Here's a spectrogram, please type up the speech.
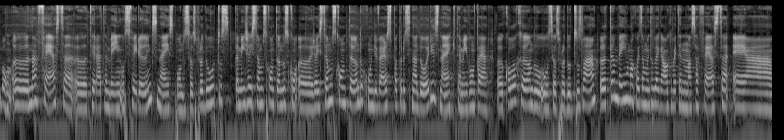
Bom, uh, na festa uh, terá também os feirantes, né, expondo seus produtos. Também já estamos contando com, uh, já estamos contando com diversos patrocinadores, né, que também vão estar tá, colocando os seus produtos lá. também uma coisa muito legal que vai ter na nossa festa é a,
